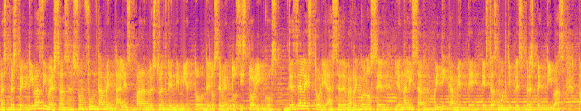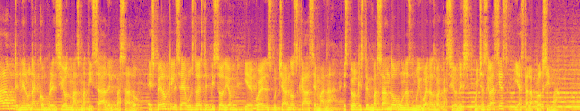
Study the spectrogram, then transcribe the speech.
Las perspectivas diversas son fundamentales para nuestro entendimiento de los eventos históricos. Desde la historia se debe reconocer y analizar críticamente estas múltiples perspectivas para obtener una comprensión más matizada del pasado. Espero que les haya gustado este episodio y recuerden escucharnos cada semana. Espero que estén pasando unas muy buenas vacaciones. Muchas gracias y hasta la próxima.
